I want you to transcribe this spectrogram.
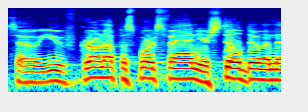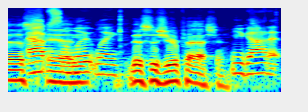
So you've grown up a sports fan, you're still doing this. Absolutely. this is your passion. You got it.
